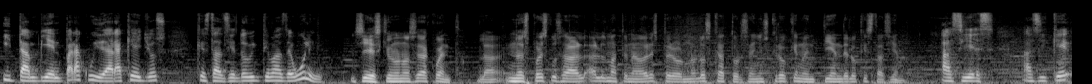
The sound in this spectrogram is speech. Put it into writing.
y también para cuidar a aquellos que están siendo víctimas de bullying. Sí, es que uno no se da cuenta. no es por excusar a, los matoneadores, pero uno a los 14 años creo que no entiende lo que está haciendo. Así es. Así que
